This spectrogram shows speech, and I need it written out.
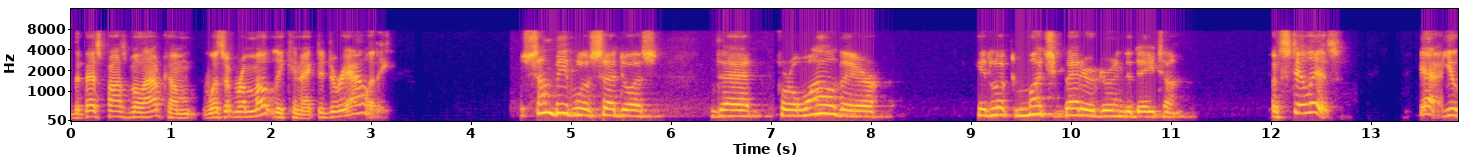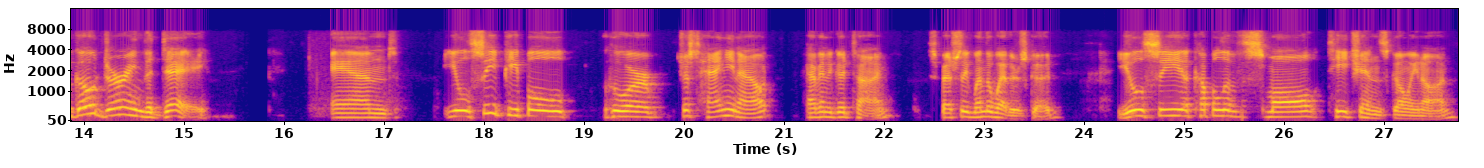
The best possible outcome wasn't remotely connected to reality. Some people have said to us that for a while there, it looked much better during the daytime. It still is. Yeah, you go during the day and you'll see people who are just hanging out, having a good time, especially when the weather's good. You'll see a couple of small teach ins going on,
